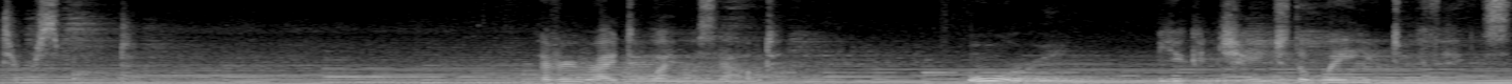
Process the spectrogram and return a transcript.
to respond. Every right to wipe us out. Or you can change the way you do things.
